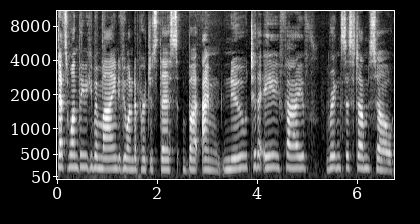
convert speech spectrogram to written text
that's one thing to keep in mind if you wanted to purchase this, but I'm new to the A5 ring system, so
